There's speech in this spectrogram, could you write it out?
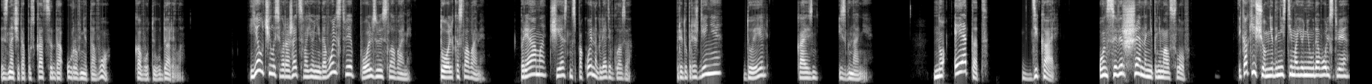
значит опускаться до уровня того, кого ты ударила. Я училась выражать свое недовольствие, пользуясь словами. Только словами. Прямо, честно, спокойно глядя в глаза. Предупреждение, дуэль, казнь, изгнание. Но этот дикарь он совершенно не понимал слов. И как еще мне донести мое неудовольствие?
